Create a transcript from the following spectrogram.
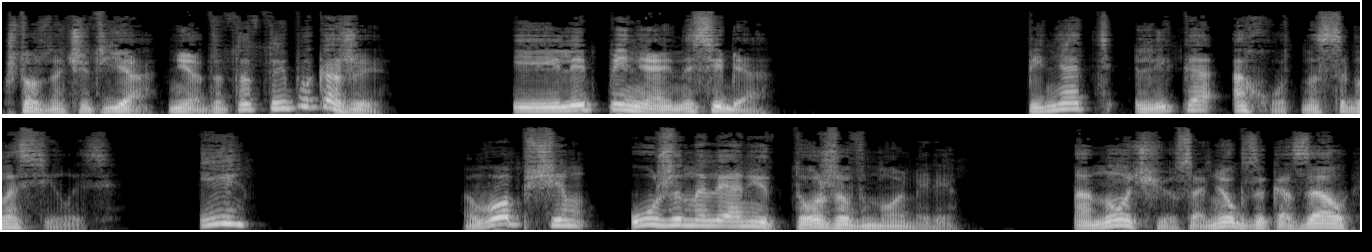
Что значит я? Нет, это ты покажи. Или пеняй на себя. Пенять Лика охотно согласилась. И... В общем, ужинали они тоже в номере. А ночью Санек заказал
